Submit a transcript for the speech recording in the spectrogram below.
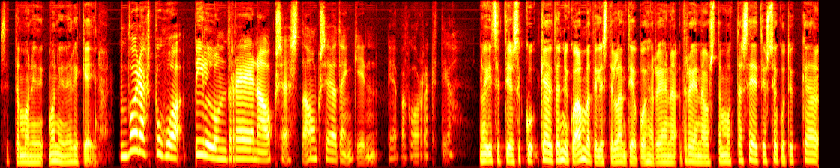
sitten monin, monin eri keinoin. Voidaanko puhua pillun treenauksesta? Onko se jotenkin epäkorrektia? No itse tietysti käytän niin ammatillisten lantiopohjan treenausta, mutta se, että jos joku tykkää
